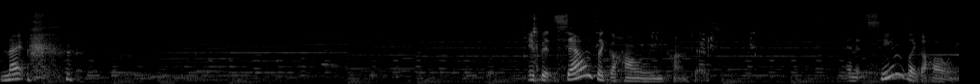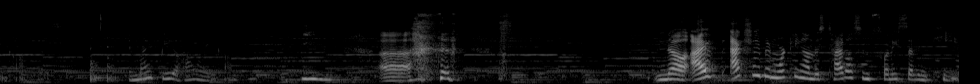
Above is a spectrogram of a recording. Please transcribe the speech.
Night. if it sounds like a Halloween contest, and it seems like a Halloween contest it might be a Halloween contest. Uh, no, I've actually been working on this title since 2017,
